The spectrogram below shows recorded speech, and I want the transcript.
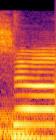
Lisa.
